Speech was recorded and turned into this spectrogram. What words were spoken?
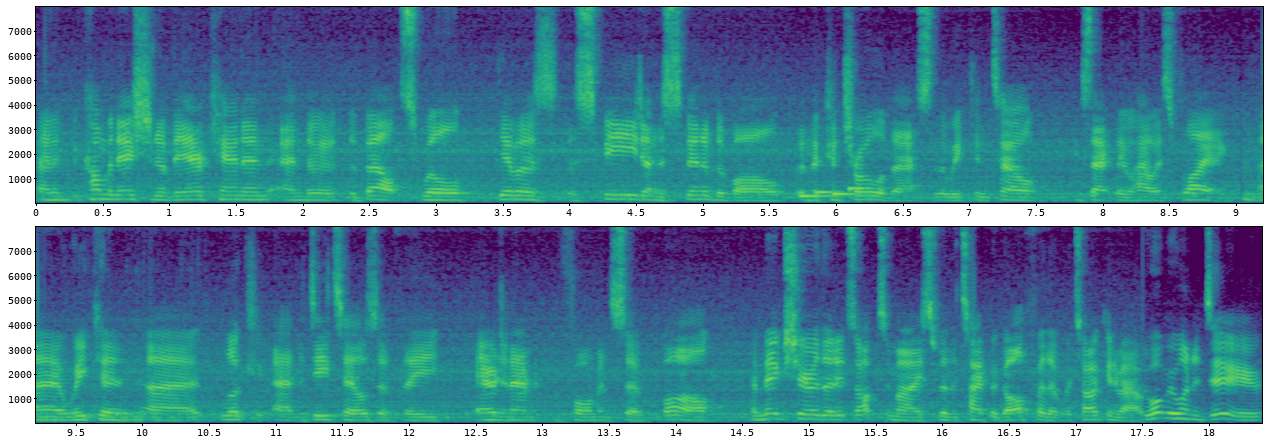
And the combination of the air cannon and the, the belts will give us the speed and the spin of the ball and the control of that so that we can tell exactly how it's flying. Uh, we can uh, look at the details of the aerodynamic performance of ball and make sure that it's optimized for the type of golfer that we're talking about. What we want to do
